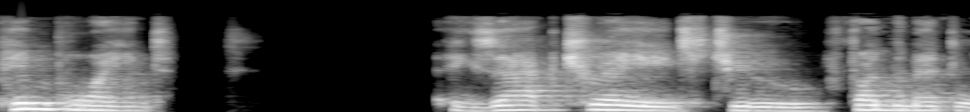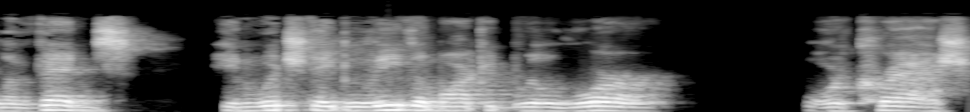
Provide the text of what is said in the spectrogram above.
pinpoint exact trades to fundamental events in which they believe the market will roar or crash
